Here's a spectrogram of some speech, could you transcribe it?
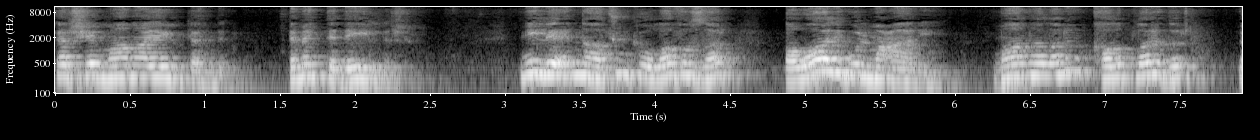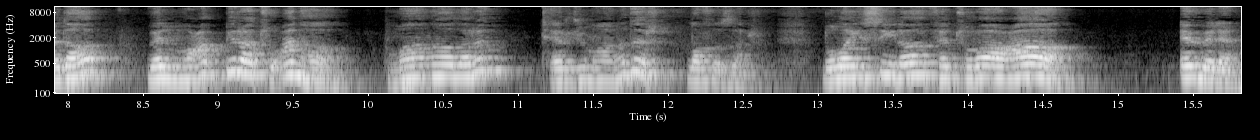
her şey manaya yüklendi. Demek de değildir. Nile enna çünkü o lafızlar avalibul maani manaların kalıplarıdır ve daha vel muabbiratu anha manaların tercümanıdır lafızlar. Dolayısıyla fetura'a evvelen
